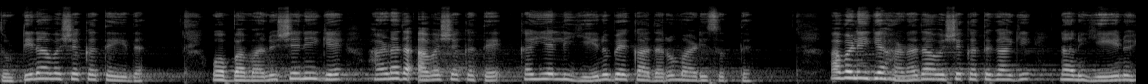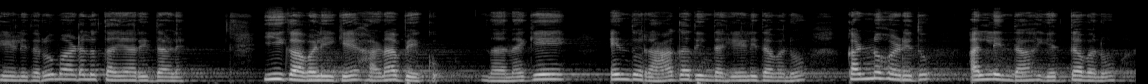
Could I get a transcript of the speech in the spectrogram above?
ದುಡ್ಡಿನ ಅವಶ್ಯಕತೆ ಇದೆ. ಒಬ್ಬ ಮನುಷ್ಯನಿಗೆ ಹಣದ ಅವಶ್ಯಕತೆ ಕೈಯಲ್ಲಿ ಏನು ಬೇಕಾದರೂ ಮಾಡಿಸುತ್ತೆ. ಅವಳಿಗೆ ಹಣದ ಅವಶ್ಯಕತೆಗಾಗಿ ನಾನು ಏನು ಹೇಳಿದರೂ ಮಾಡಲು ತಯಾರಿದ್ದಾಳೆ. ಈಗ ಅವಳಿಗೆ ಹಣ ಬೇಕು. ನನಗೆ? ಎಂದು ರಾಗದಿಂದ ಹೇಳಿದವನು, ಕಣ್ಣು ಹೊಡೆದು ಅಲ್ಲಿಂದ ಎದ್ದವನು,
